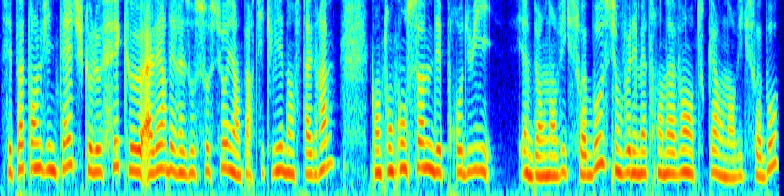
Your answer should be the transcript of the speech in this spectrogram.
c'est pas tant le vintage que le fait qu'à l'ère des réseaux sociaux et en particulier d'Instagram, quand on consomme des produits eh ben, on a envie ce soit beau. Si on veut les mettre en avant, en tout cas, on a envie ce soit beau.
